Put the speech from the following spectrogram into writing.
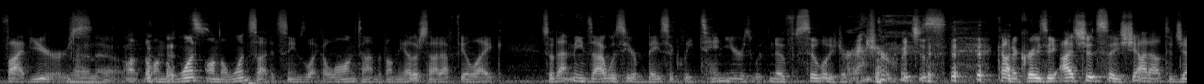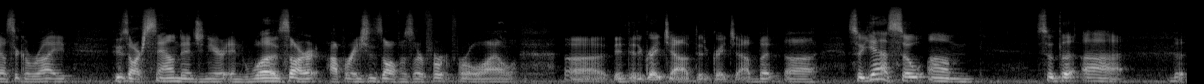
five years. I know. on, on the one on the one side, it seems like a long time, but on the other side, I feel like so that means I was here basically ten years with no facility director, which is kind of crazy. I should say shout out to Jessica Wright, who's our sound engineer and was our operations officer for for a while. Uh, it did a great job. Did a great job. But uh, so yeah, so um, so the uh, the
